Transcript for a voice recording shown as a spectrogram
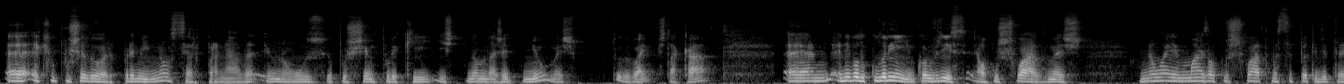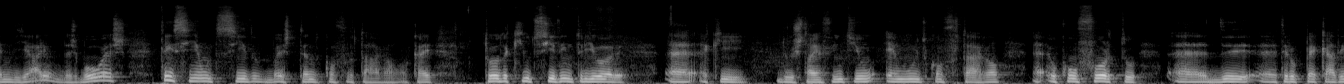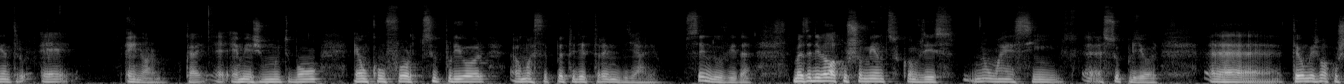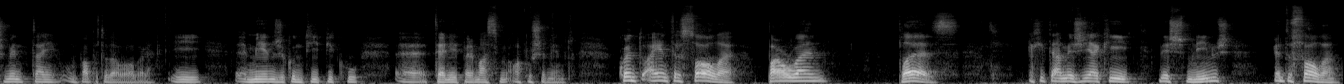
Uh, aqui o puxador, para mim, não serve para nada, eu não uso, eu puxo sempre por aqui, isto não me dá jeito nenhum, mas tudo bem, está cá. Uh, a nível do colarinho, como vos disse, é acolchoado, mas não é mais acolchoado que uma sapatilha de treino diário, das boas, tem sim um tecido bastante confortável, ok? Todo aqui o tecido interior uh, aqui do Triumph 21 é muito confortável, o conforto de ter o pé cá dentro é, é enorme, ok? É, é mesmo muito bom, é um conforto superior a uma sapatilha de treino diário sem dúvida. Mas a nível de acolchamento, como vos disse, não é assim uh, superior. Uh, tem o mesmo acolchamento que tem um para toda a obra e uh, menos do que um típico uh, para máximo acolchamento. Quanto à entressola Power One Plus, aqui está a magia aqui destes meninos. Entressola,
